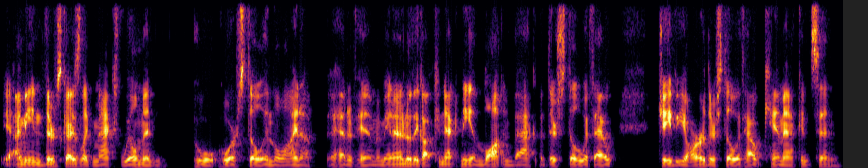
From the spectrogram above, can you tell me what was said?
Yeah, I mean, there's guys like Max Willman who who are still in the lineup ahead of him. I mean, I know they got Konecny and Laughton back, but they're still without JVR. They're still without Cam Atkinson.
